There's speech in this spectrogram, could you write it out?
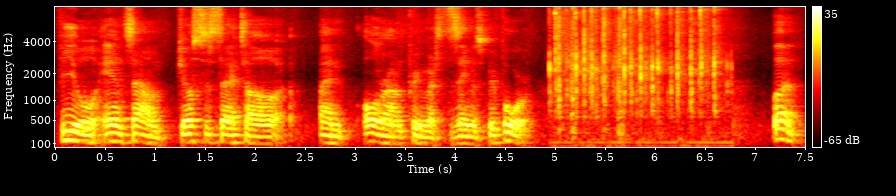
feel and sound just as tactile and all around pretty much the same as before. But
